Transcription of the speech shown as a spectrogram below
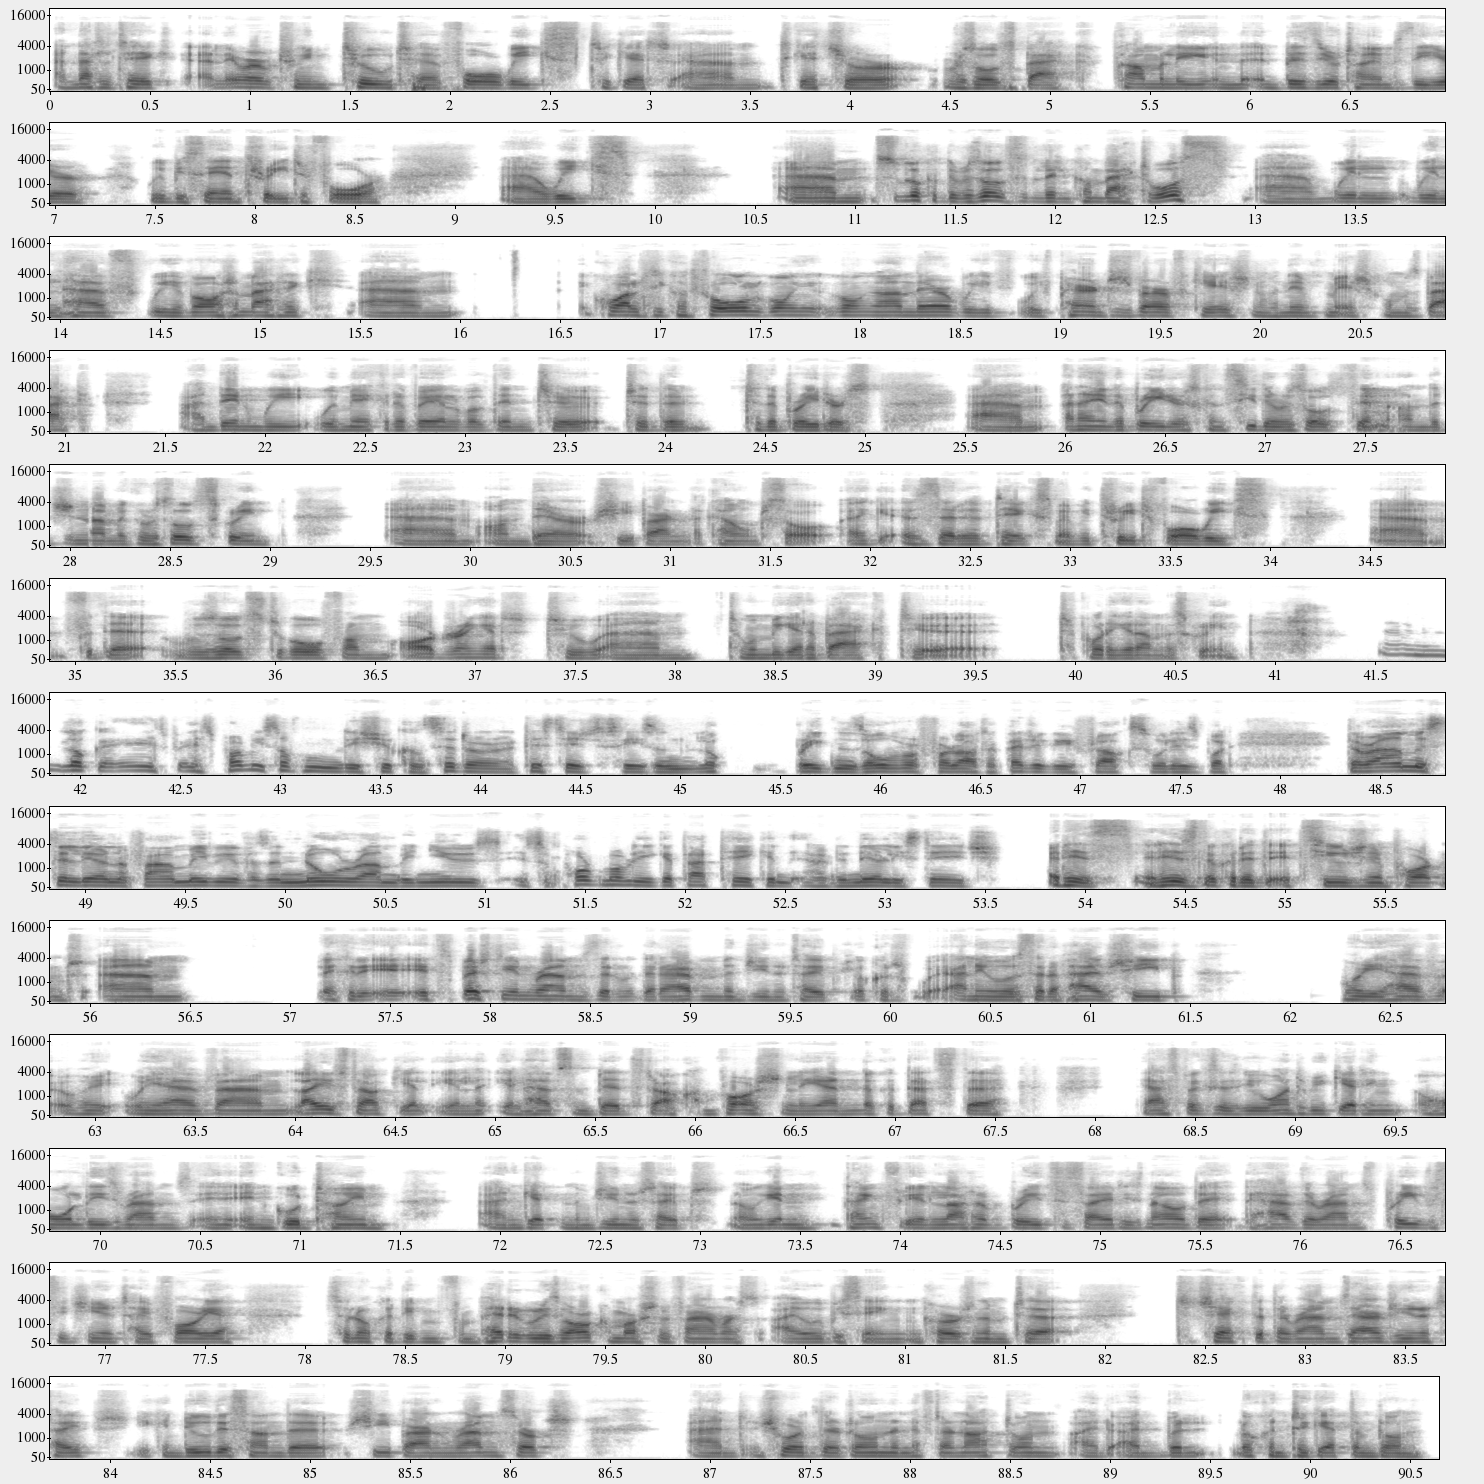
and that'll take anywhere between two to four weeks to get um to get your results back. Commonly in, in busier times of the year, we'd be saying three to four uh, weeks. Um, so look at the results then come back to us. Um, we'll we'll have we have automatic um, quality control going going on there. We've we've parentage verification when the information comes back, and then we we make it available then to to the to the breeders. Um, and any of the breeders can see the results then on the genomic results screen. Um, on their sheep Ireland account. So as I said, it takes maybe three to four weeks um, for the results to go from ordering it to um, to when we get it back to to putting it on the screen. Look, it's, it's probably something they should consider at this stage of the season. Look, breeding is over for a lot of pedigree flocks, so it is, but the ram is still there on the farm. Maybe if there's a no ram being used, it's important probably to get that taken at an early stage. It is. It is. Look at it. It's hugely important. Um, like it, it, especially in rams that that haven't been genotyped. Look at any of us that have had sheep where you have where, you have um, livestock, you'll, you'll you'll have some dead stock, unfortunately. And look at that's the, the aspects is you want to be getting a hold of these rams in, in good time and getting them genotyped. Now again, thankfully, a lot of breed societies now they, they have the rams previously genotyped for you. So look at even from pedigrees or commercial farmers, I would be saying encouraging them to to check that the rams are genotyped. You can do this on the Sheep and Ram search and ensure that they're done. And if they're not done, I'd I'd be looking to get them done.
